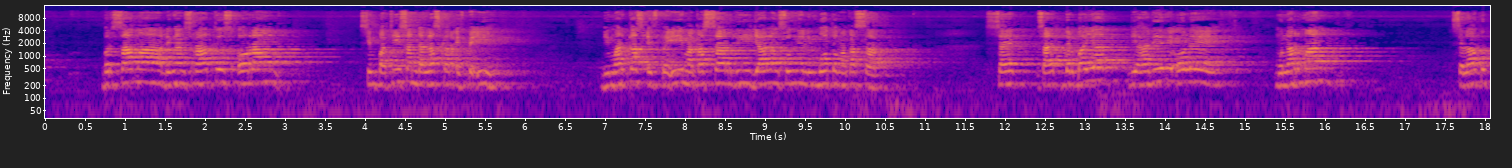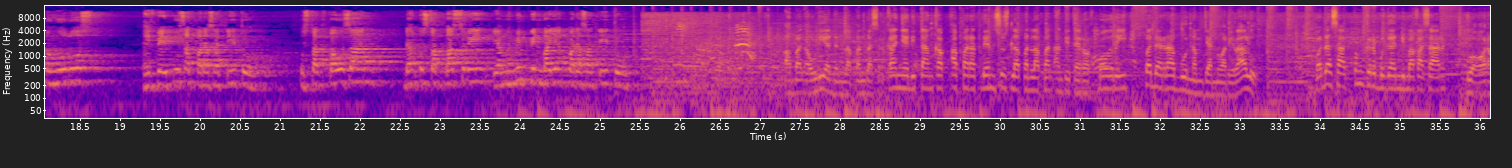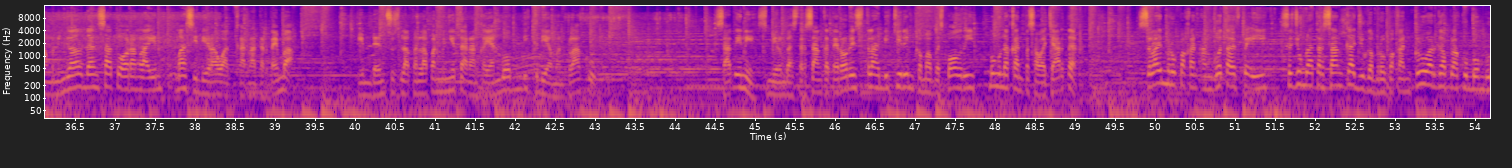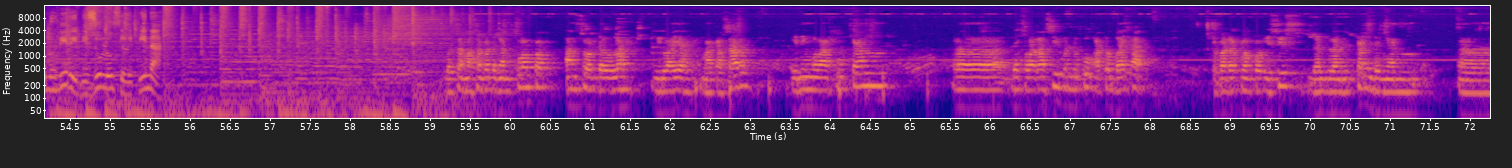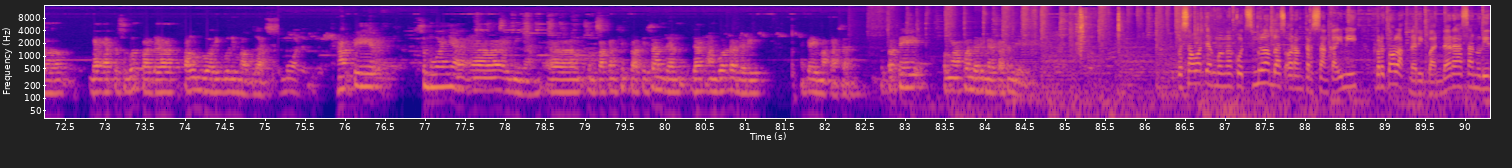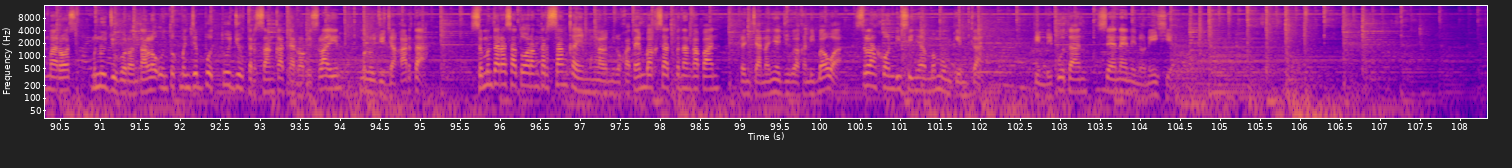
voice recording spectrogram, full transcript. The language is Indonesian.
bersama dengan 100 orang simpatisan dan laskar FPI di markas FPI Makassar di Jalan Sungai Limboto Makassar. Saat, saat berbayat dihadiri oleh Munarman selaku pengurus FPI pusat pada saat itu, Ustadz Fauzan dan Ustadz Basri yang memimpin bayat pada saat itu. Ahmad Aulia dan 18 rekannya ditangkap aparat Densus 88 anti teror Polri pada Rabu 6 Januari lalu. Pada saat penggerbegan di Makassar, dua orang meninggal dan satu orang lain masih dirawat karena tertembak. Tim Densus 88 menyita rangkaian bom di kediaman pelaku. Saat ini, 19 tersangka teroris telah dikirim ke Mabes Polri menggunakan pesawat charter. Selain merupakan anggota FPI, sejumlah tersangka juga merupakan keluarga pelaku bom bunuh diri di Zulu, Filipina. Bersama-sama dengan kelompok Ansor Daulah wilayah Makassar ini melakukan eh, deklarasi mendukung atau bayat kepada kelompok ISIS dan dilanjutkan dengan eh, bayat tersebut pada tahun 2015. Semua. Hampir semuanya eh, ini ya eh, merupakan simpatisan dan dan anggota dari FPI Makassar. Seperti pengakuan dari mereka sendiri. Pesawat yang mengangkut 19 orang tersangka ini bertolak dari Bandara Hasanuddin Maros menuju Gorontalo untuk menjemput tujuh tersangka teroris lain menuju Jakarta. Sementara satu orang tersangka yang mengalami luka tembak saat penangkapan rencananya juga akan dibawa setelah kondisinya memungkinkan. Tim Liputan CNN Indonesia.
